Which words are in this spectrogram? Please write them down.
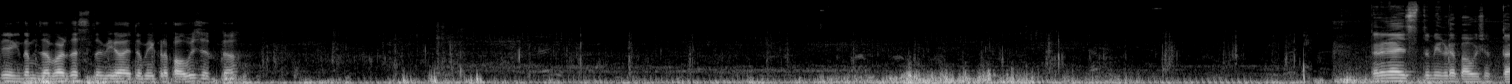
किती एकदम जबरदस्त व्ह्यू आहे. तुम्ही इकडे पाहू शकता. तर काय तुम्ही इकडे पाहू शकता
